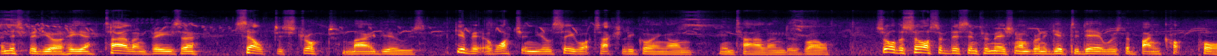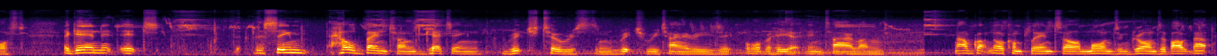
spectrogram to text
and this video here, Thailand visa, self-destruct my views. Give it a watch and you'll see what's actually going on in Thailand as well. So the source of this information I'm going to give today was the Bangkok Post. Again, it, it's they seem hell-bent on getting rich tourists and rich retirees over here in Thailand. I've got no complaints or moans and groans about that.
